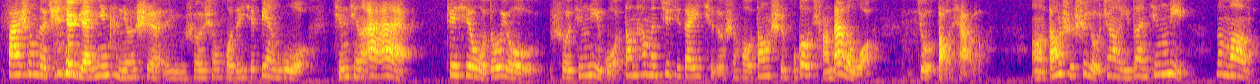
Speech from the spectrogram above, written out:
发生的这些原因，肯定是比如说生活的一些变故、情情爱爱这些，我都有说经历过。当他们聚集在一起的时候，当时不够强大的我就倒下了。嗯，当时是有这样一段经历。那么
